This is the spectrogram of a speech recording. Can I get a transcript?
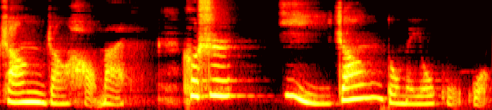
张张好卖，可是，一张都没有鼓过。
